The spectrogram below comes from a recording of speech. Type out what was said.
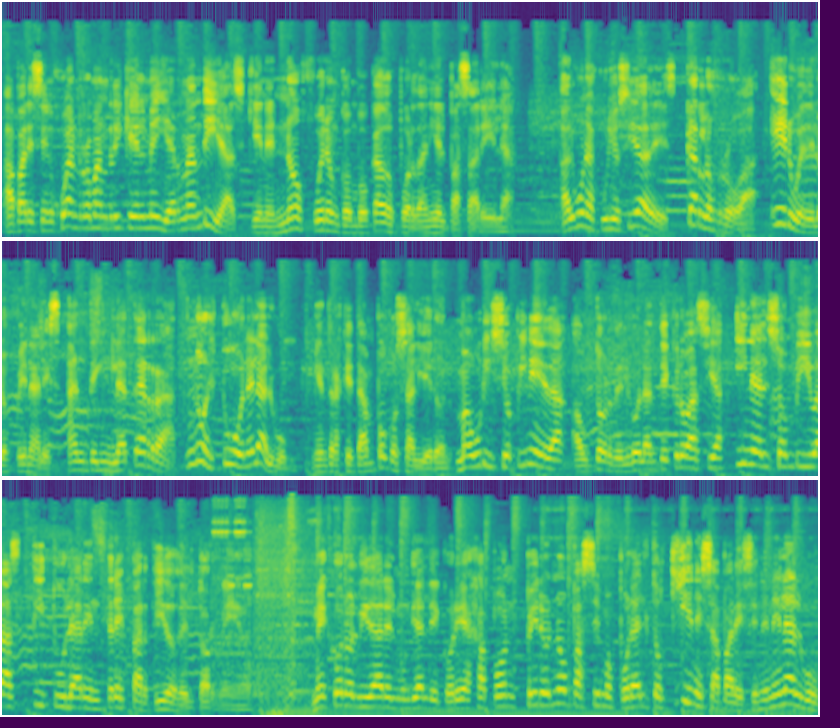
Aparecen Juan Román Riquelme y Hernán Díaz, quienes no fueron convocados por Daniel Pasarela. Algunas curiosidades, Carlos Roa, héroe de los penales ante Inglaterra, no estuvo en el álbum, mientras que tampoco salieron Mauricio Pineda, autor del gol ante Croacia, y Nelson Vivas, titular en tres partidos del torneo. Mejor olvidar el Mundial de Corea-Japón, pero no pasemos por alto quiénes aparecen en el álbum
